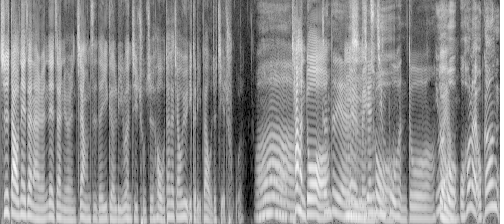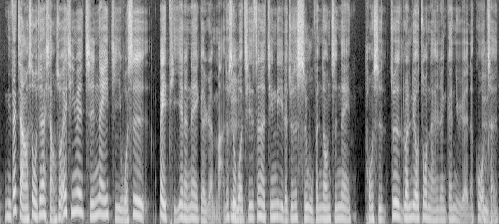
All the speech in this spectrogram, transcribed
知道内在男人、内在女人这样子的一个理论基础之后，我大概教育一个礼拜我就解除了。哦，差很多哦，真的耶，嗯、时间进步很多。因为我我后来我刚刚你在讲的时候，我就在想说，哎、欸，因为其实那一集我是被体验的那个人嘛，就是我其实真的经历了，就是十五分钟之内同时就是轮流做男人跟女人的过程。哎、嗯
